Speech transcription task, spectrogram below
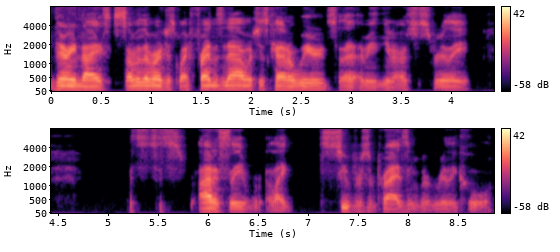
Very nice. Some of them are just my friends now, which is kind of weird. So I mean, you know, it's just really it's just honestly like super surprising but really cool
